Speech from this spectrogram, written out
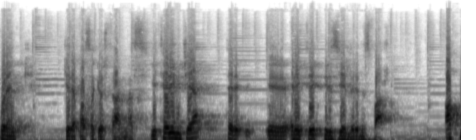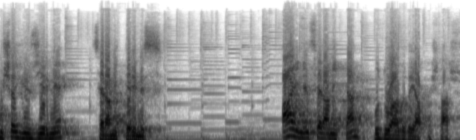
bu renk kirepasa göstermez. Yeterince e, elektrik prizyerlerimiz var. 60'a 120 seramiklerimiz. Aynı seramikten bu duvarda da yapmışlar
